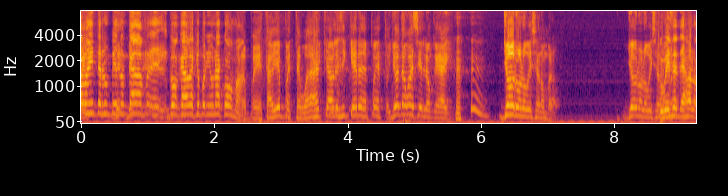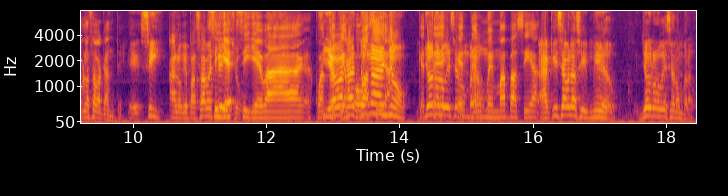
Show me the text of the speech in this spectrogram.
estabas interrumpiendo de- cada, de- con cada vez que ponía una coma. Pues está bien, pues te voy a dejar que hable si quieres después de esto. Yo te voy a decir lo que hay. Yo no lo hubiese nombrado. Yo no lo hubiese ¿Tú hubieses dejado la plaza vacante? Eh, sí, a lo que pasaba Si, este lle- hecho. si lleva cuánto lleva tiempo casi un vacía, año, que yo no lo hubiese que nombrado. un mes más vacía. Aquí se habla sin miedo. Yo no lo hubiese nombrado.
